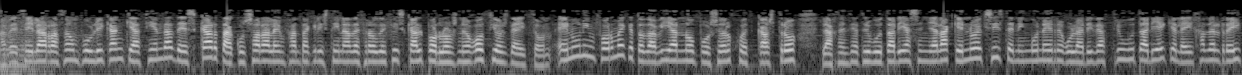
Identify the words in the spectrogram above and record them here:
ABC y La Razón publican que Hacienda descarta acusar a la infanta Cristina de fraude fiscal por los negocios de Aizón. En un informe que todavía no posee el juez Castro, la agencia tributaria señala que no existe ninguna irregularidad tributaria y que la hija del rey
